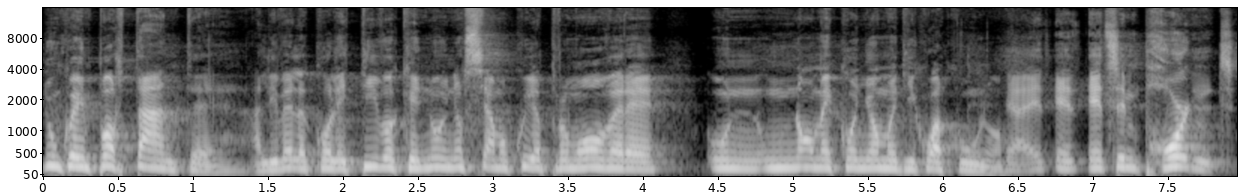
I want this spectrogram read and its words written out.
Dunque è importante a livello collettivo che noi non siamo qui a promuovere un, un nome e cognome di qualcuno. Yeah, it, it- it's important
